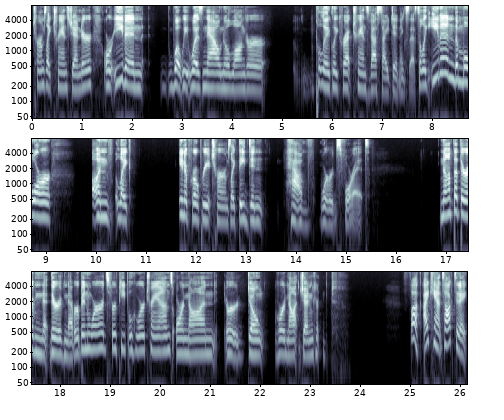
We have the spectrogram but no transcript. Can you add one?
terms like transgender or even what we was now no longer politically correct transvestite didn't exist. So like even the more un like inappropriate terms like they didn't have words for it. Not that there have ne- there have never been words for people who are trans or non or don't who are not gender Fuck, I can't talk today.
